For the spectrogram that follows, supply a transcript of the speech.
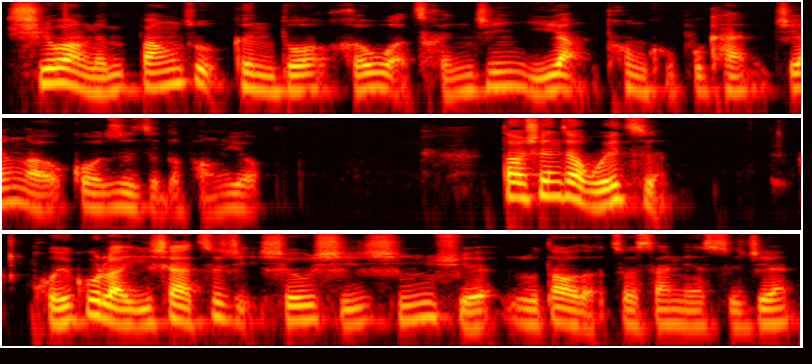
希望能帮助更多和我曾经一样痛苦不堪、煎熬过日子的朋友。到现在为止，回顾了一下自己修习心学入道的这三年时间，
